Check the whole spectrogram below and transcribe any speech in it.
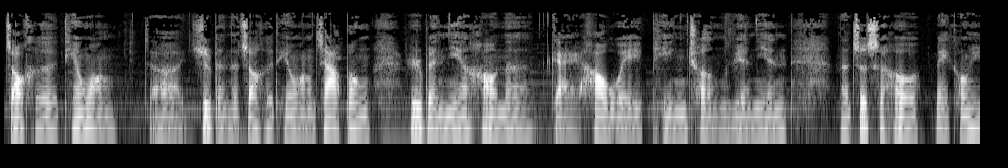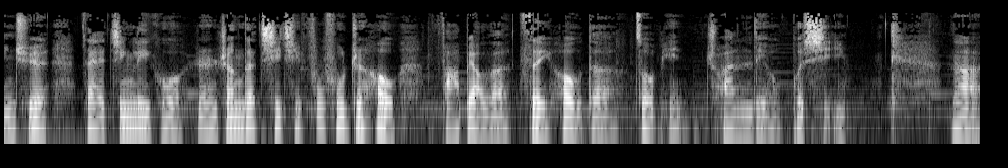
昭和天王。呃，日本的昭和天王驾崩，日本年号呢改号为平成元年。那这时候，美空云雀在经历过人生的起起伏伏之后，发表了最后的作品《川流不息》。那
